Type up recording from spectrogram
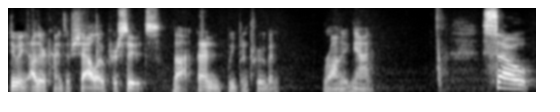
doing other kinds of shallow pursuits. Not, and we've been proven wrong again. So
